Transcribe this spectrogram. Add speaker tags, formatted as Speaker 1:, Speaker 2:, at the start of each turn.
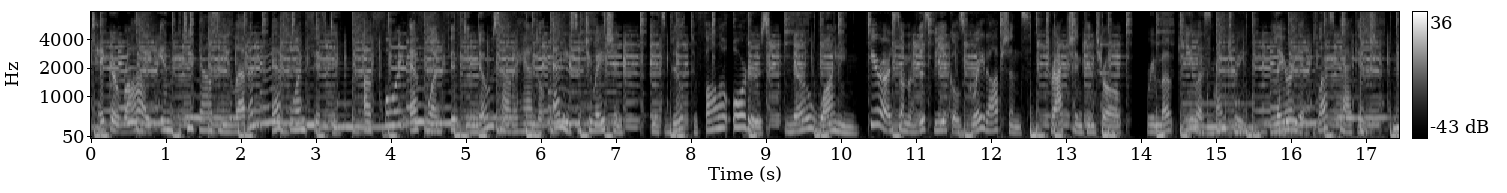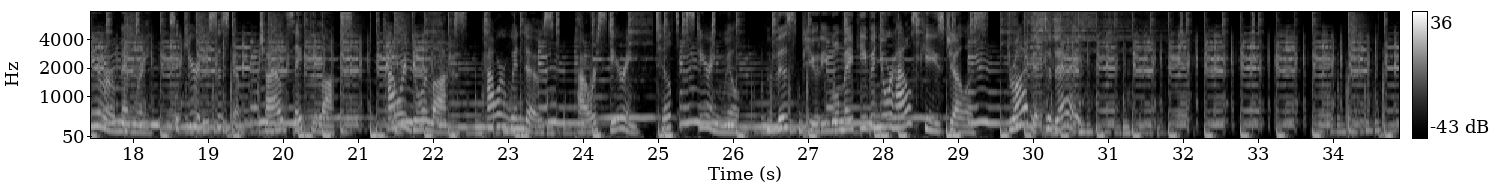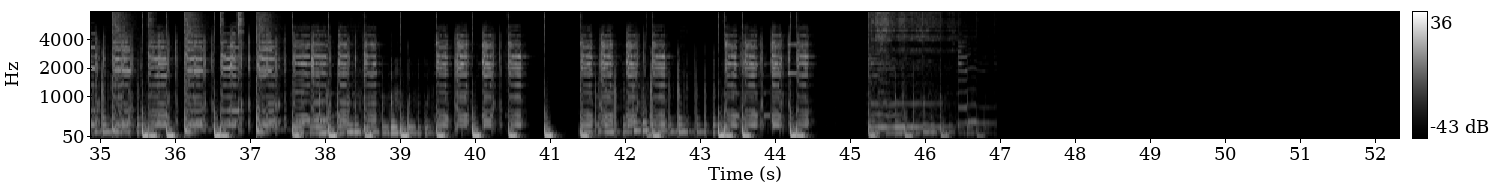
Speaker 1: Take a ride in the 2011 F-150. A Ford F-150 knows how to handle any situation. It's built to follow orders, no whining. Here are some of this vehicle's great options. Traction control, remote keyless entry, Lariat Plus package, mirror memory, security system, child safety locks, power door locks, power windows, power steering, tilt steering wheel. This beauty will make even your house keys jealous. Drive it today.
